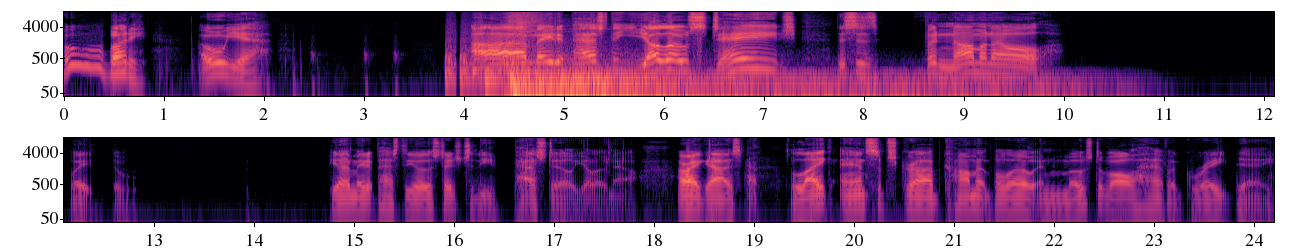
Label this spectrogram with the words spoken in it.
Oh, buddy. Oh, yeah. I made it past the yellow stage. This is phenomenal. Wait. Yeah, I made it past the yellow stage to the pastel yellow now. All right, guys. Like and subscribe, comment below, and most of all, have a great day.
